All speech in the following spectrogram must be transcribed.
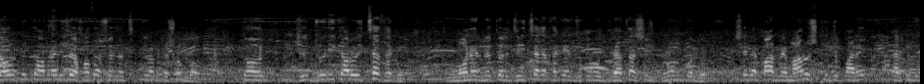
তখন কিন্তু আমরা নিজের হতাশ হয়ে যাচ্ছি কীভাবে সম্ভব। তো যদি কারও ইচ্ছা থাকে মনের ভেতরে যে ইচ্ছাটা থাকে, যে কোনো ব্যথা সে গ্রহণ করবে, সেটা পারবে। মানুষ কিন্তু পারে, তার কিন্তু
